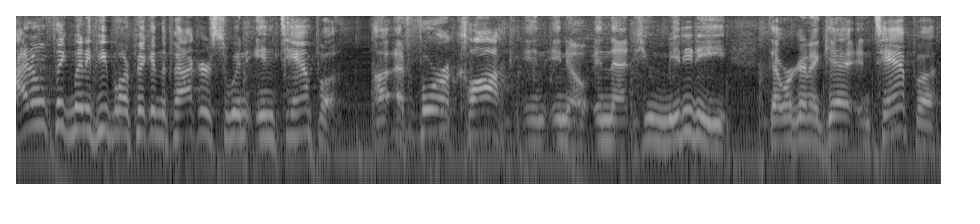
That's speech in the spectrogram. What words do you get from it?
I don't think many people are picking the Packers to win in Tampa uh, at four o'clock. In you know, in that humidity that we're going to get in Tampa.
